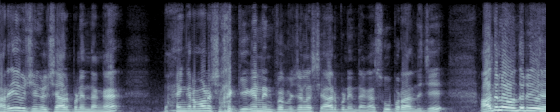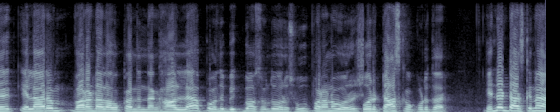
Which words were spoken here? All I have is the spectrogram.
நிறைய விஷயங்கள் ஷேர் பண்ணியிருந்தாங்க. பயங்கரமான ஷாக்கிங்கான இன்ஃபர்மேஷன்லாம் ஷேர் பண்ணியிருந்தாங்க. சூப்பராக இருந்துச்சு. அதில் வந்துட்டு எல்லாரும் வராண்டாவில் உட்காந்துருந்தாங்க ஹாலில் அப்போ வந்து பிக் பாஸ் வந்து ஒரு சூப்பரான ஒரு ஒரு டாஸ்க்கை கொடுத்தார். என்ன டாஸ்க்னா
